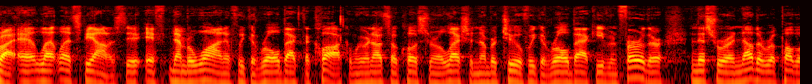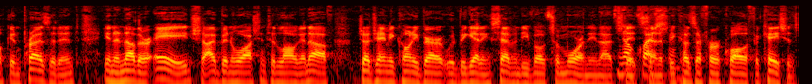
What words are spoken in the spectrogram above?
Right. And let, us be honest. If number one, if we could roll back the clock and we were not so close to an election. Number two, if we could roll back even further and this were another Republican president in another age, I've been in Washington long enough, Judge Amy Coney Barrett would be getting 70 votes or more in the United no States question. Senate because of her qualifications.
